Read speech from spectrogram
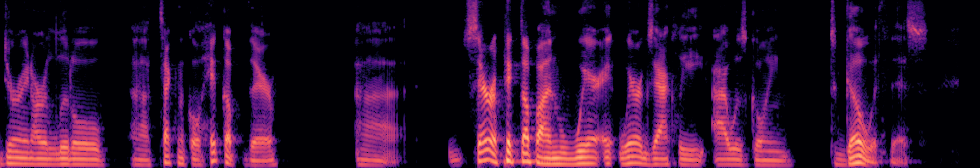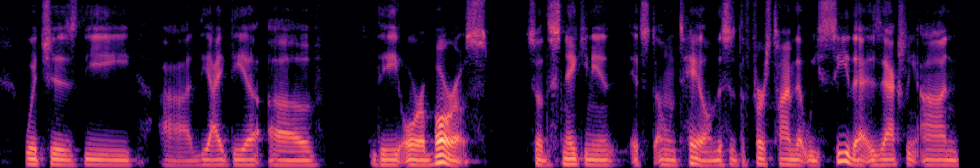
during our little uh, technical hiccup there, uh, Sarah picked up on where where exactly I was going to go with this which is the uh, the idea of the Ouroboros. So the snaking in its own tail. And this is the first time that we see that is actually on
